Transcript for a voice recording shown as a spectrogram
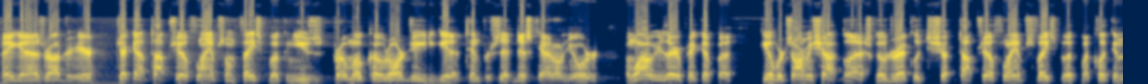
Hey guys, Roger here. Check out Top Shelf Lamps on Facebook and use promo code RG to get a 10% discount on your order. And while you're there, pick up a Gilbert's Army shot glass. Go directly to Top Shelf Lamps Facebook by clicking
